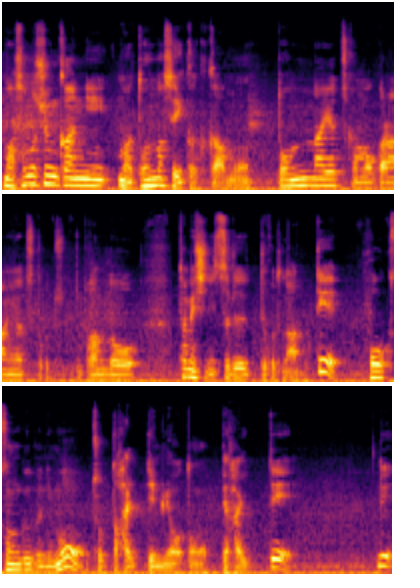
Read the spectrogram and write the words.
まあその瞬間に、まあ、どんな性格かもどんなやつかもわからんやつとちょっとバンドを試しにするってことになってフォークソング部にもちょっと入ってみようと思って入ってで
